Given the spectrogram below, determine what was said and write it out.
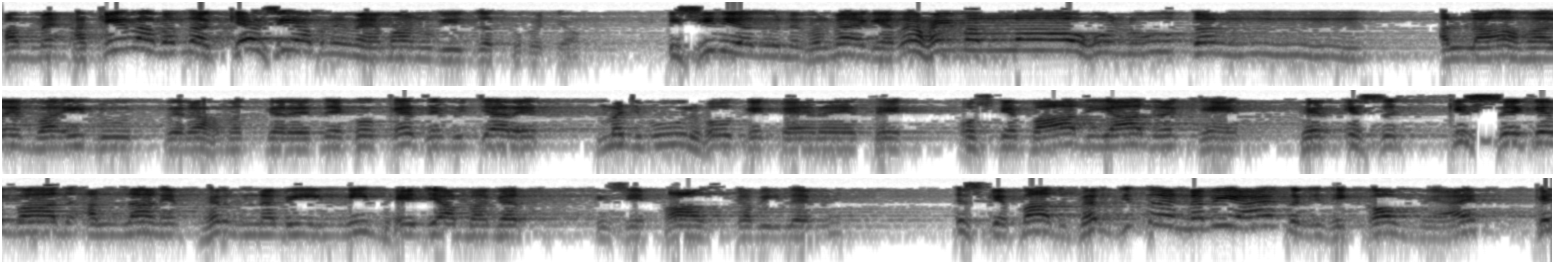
اب میں اکیلا بندہ کیسے اپنے مہمانوں کی عزت کو بچاؤں؟ اسی لیے حضور نے فرمایا کہ رحم اللہ لوتن اللہ ہمارے بھائی دودھ پہ رحمت کرے۔ دیکھو کیسے بےچارے مجبور ہو کے کہہ رہے تھے۔ اس کے بعد یاد رکھیں، پھر اس قصے کے بعد اللہ نے پھر نبی نہیں بھیجا مگر کسی خاص قبیلے میں۔ اس کے بعد پھر جتنے نبی آئے تو کسی قوم میں آئے کہ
